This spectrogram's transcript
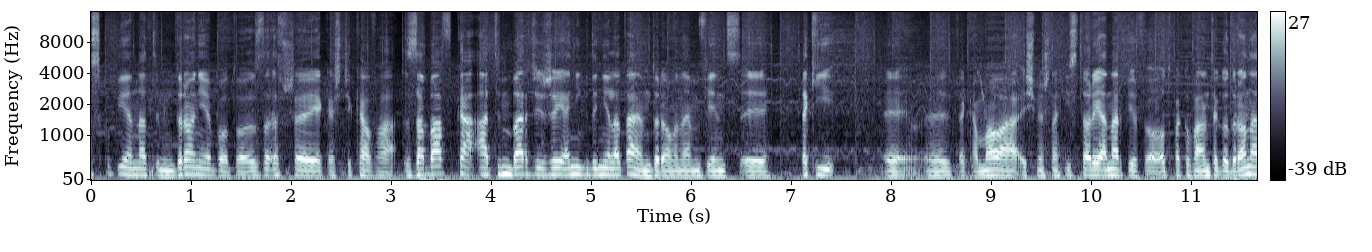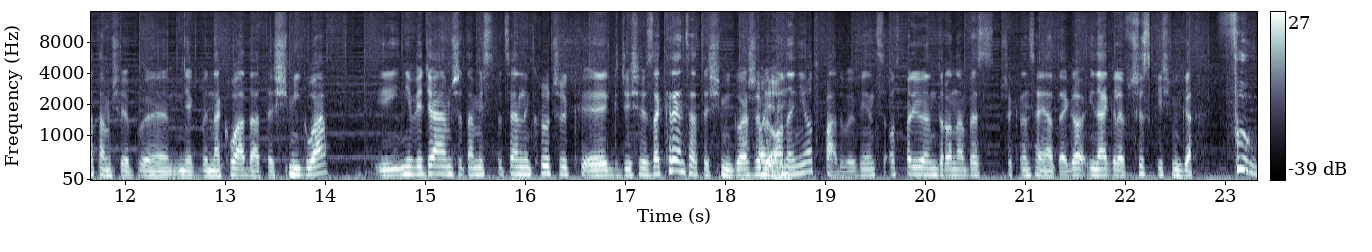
skupiłem na tym dronie, bo to zawsze jakaś ciekawa zabawka, a tym bardziej, że ja nigdy nie latałem dronem, więc y, taki y, y, taka mała, śmieszna historia. Najpierw odpakowałem tego drona, tam się y, jakby nakłada te śmigła i nie wiedziałem, że tam jest specjalny kluczyk, gdzie się zakręca te śmigła, żeby Ojej. one nie odpadły, więc odpaliłem drona bez przekręcenia tego i nagle wszystkie śmigła fu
